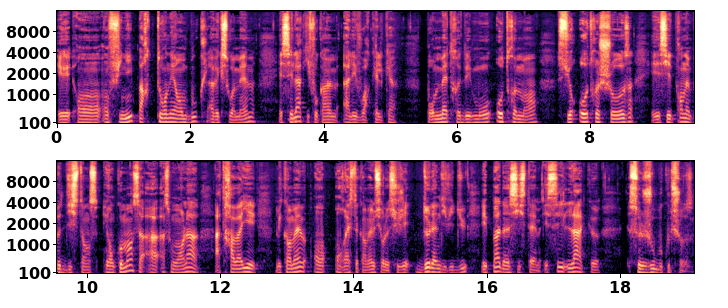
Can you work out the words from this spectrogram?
et on finit par tourner en boucle avec soi-même et c'est là qu'il faut quand même aller voir quelqu'un pour mettre des mots autrement sur autre chose et essayer de prendre un peu de distance. Et on commence à, ce moment-là à travailler, mais quand même, on, reste quand même sur le sujet de l'individu et pas d'un système. Et c'est là que se jouent beaucoup de choses.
